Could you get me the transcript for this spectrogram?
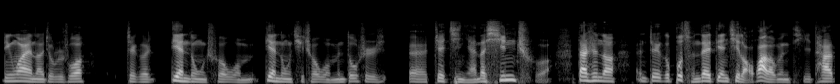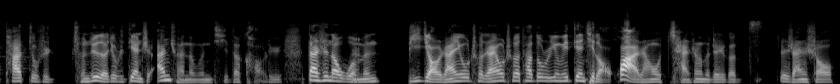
另外呢，就是说这个电动车，我们电动汽车我们都是呃这几年的新车，但是呢，这个不存在电器老化的问题，它它就是纯粹的就是电池安全的问题的考虑。但是呢，我们比较燃油车，燃油车它都是因为电气老化然后产生的这个燃烧，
